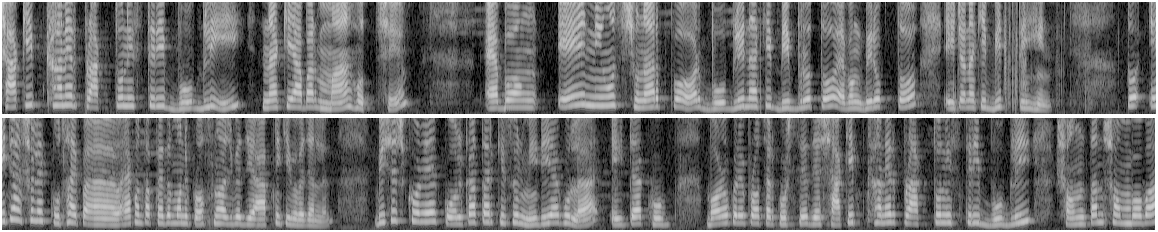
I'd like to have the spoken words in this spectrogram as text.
শাকিব খানের প্রাক্তন স্ত্রী বুবলি নাকি আবার মা হচ্ছে? এবং এই নিউজ শোনার পর বুবলি নাকি বিব্রত এবং বিরক্ত, এটা নাকি ভিত্তিহীন। তো এটা আসলে কোথায় এখন তো আপনাদের মনে প্রশ্ন আসবে যে আপনি কীভাবে জানলেন? বিশেষ করে কলকাতার কিছু মিডিয়াগুলা এইটা খুব বড় করে প্রচার করছে যে শাকিব খানের প্রাক্তন স্ত্রী বুবলি সন্তান সম্ভবা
